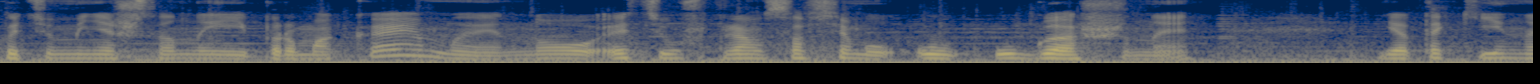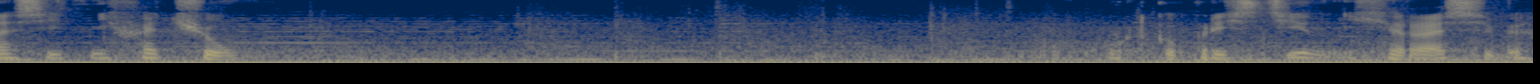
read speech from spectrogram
Хоть у меня штаны и промокаемые, но эти уж прям совсем угашенные. Я такие носить не хочу. Куртка Пристин, нихера себе.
